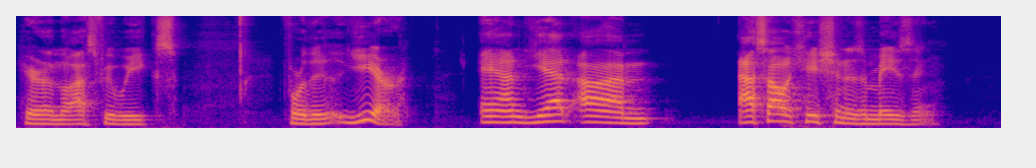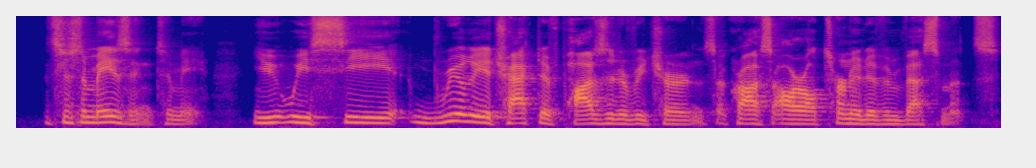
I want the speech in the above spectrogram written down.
here in the last few weeks for the year. And yet, um, asset allocation is amazing. It's just amazing to me. You, we see really attractive positive returns across our alternative investments,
